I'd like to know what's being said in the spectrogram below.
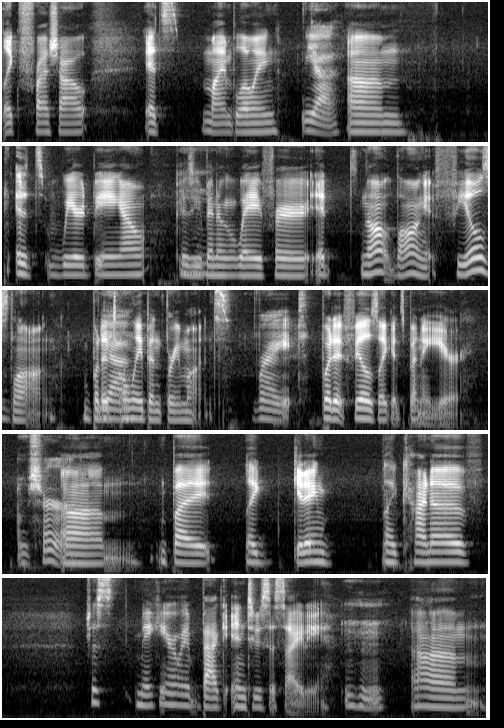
like fresh out, it's mind blowing. yeah Um, it's weird being out because you've been away for it's not long. It feels long, but it's only been three months. right But it feels like it's been a year. i'm sure Um, but like getting like kind of just making your way back into society. Mm-hmm. Um,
